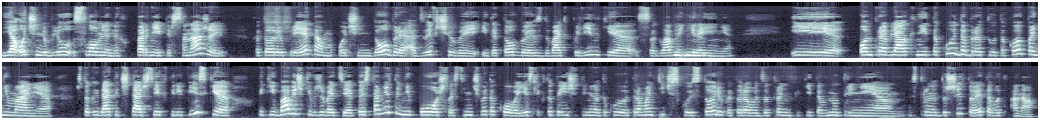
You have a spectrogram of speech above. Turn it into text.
я очень люблю сломленных парней-персонажей, которые при этом очень добрые, отзывчивые и готовы сдувать пылинки с главной mm-hmm. героини. И он проявлял к ней такую доброту, такое понимание, что когда ты читаешь все их переписки, такие бабочки в животе. То есть там нету ни пошлости, ничего такого. Если кто-то ищет именно такую вот романтическую историю, которая вот затронет какие-то внутренние струны души, то это вот она.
